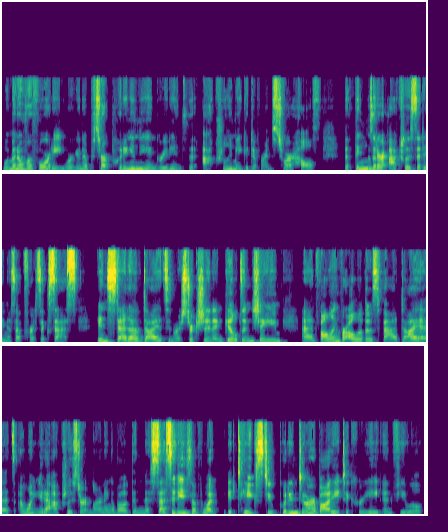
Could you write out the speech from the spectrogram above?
women over 40. We're going to start putting in the ingredients that actually make a difference to our health, the things that are actually setting us up for success instead of diets and restriction and guilt and shame and falling for all of those fad diets, I want you to actually start learning about the necessities of what it takes to put into our body to create and fuel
